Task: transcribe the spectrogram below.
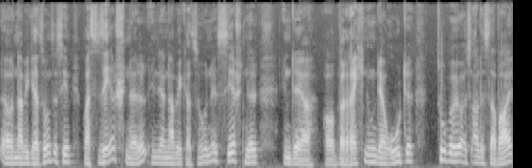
äh, Navigationssystem, was sehr schnell in der Navigation ist, sehr schnell in der äh, Berechnung der Route, Zubehör ist alles dabei.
